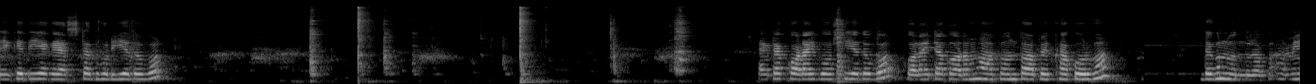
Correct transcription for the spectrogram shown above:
রেখে দিয়ে গ্যাসটা ধরিয়ে দেবো। একটা কড়াই বসিয়ে দেবো। কড়াইটা গরম হওয়া পর্যন্ত অপেক্ষা করব। দেখুন বন্ধুরা, আমি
